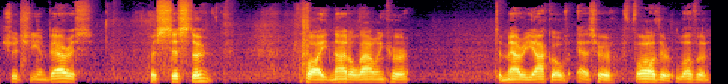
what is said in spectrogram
Should she embarrass her sister by not allowing her to marry Yaakov as her father Lavan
